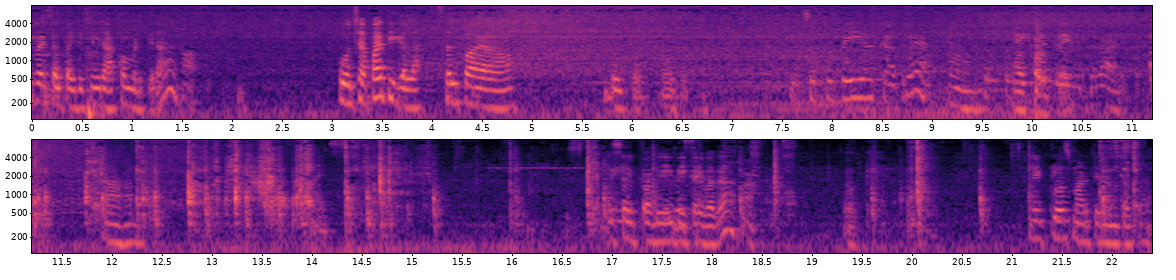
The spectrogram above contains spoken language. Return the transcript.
ಇವಾಗ ಸ್ವಲ್ಪ ಇದಕ್ಕೆ ನೀರು ಹಾಕೊಂಡ್ಬಿಡ್ತೀರಾ? ಓ ಚಪಾತಿಗಲ್ಲ ಸ್ವಲ್ಪ ಬೇಕು ಹೌದು. ಸ್ವಲ್ಪ ಬೇಯೋಕ್ಕಾದ್ರೆ ಹಾಂ ಹಾಂ. ಸ್ವಲ್ಪ ಬೇಯಬೇಕಾ ಇವಾಗ? ಓಕೆ ಲಿಡ್ ಕ್ಲೋಸ್ ಮಾಡ್ತೀರಾ ಅಂತ ಸರ್?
